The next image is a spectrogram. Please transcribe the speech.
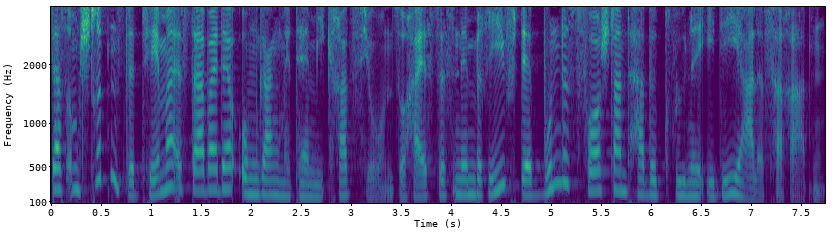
Das umstrittenste Thema ist dabei der Umgang mit der Migration. So heißt es in dem Brief, der Bundesvorstand habe grüne Ideale verraten.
